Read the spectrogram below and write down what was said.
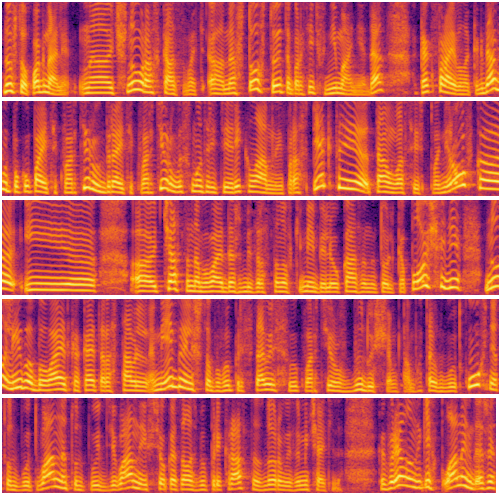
Ну что, погнали. Начну рассказывать, а, на что стоит обратить внимание. Да? Как правило, когда вы покупаете квартиру, выбираете квартиру, вы смотрите рекламные проспекты, там у вас есть планировка, и а, часто она бывает даже без расстановки мебели указаны только площади, ну, либо бывает какая-то расставлена мебель, чтобы вы представили свою квартиру в будущем. Там тут будет кухня, тут будет ванна, тут будет диван, и все, казалось бы, прекрасно, здорово и замечательно. Как правило, на таких планах даже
